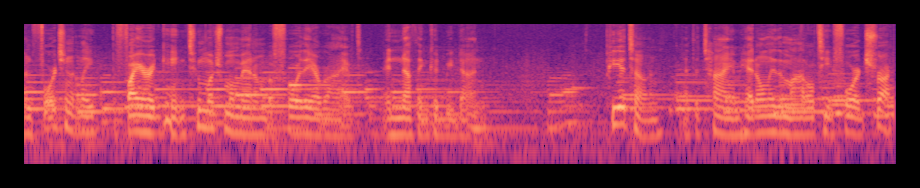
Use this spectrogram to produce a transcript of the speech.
Unfortunately, the fire had gained too much momentum before they arrived, and nothing could be done. Peotone, at the time, had only the Model T Ford truck,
